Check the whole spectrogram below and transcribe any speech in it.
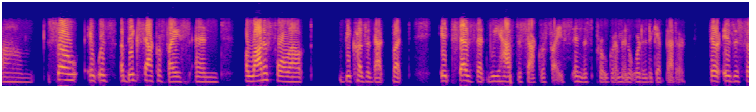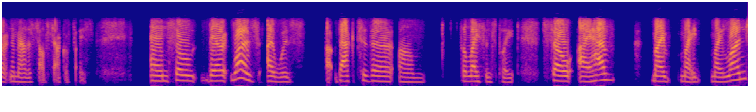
Um, so it was a big sacrifice and a lot of fallout because of that. But it says that we have to sacrifice in this program in order to get better. There is a certain amount of self sacrifice. And so there it was. I was uh, back to the um, the license plate. So I have my my my lunch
